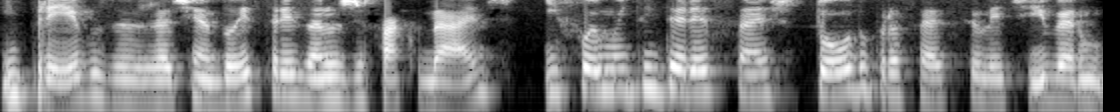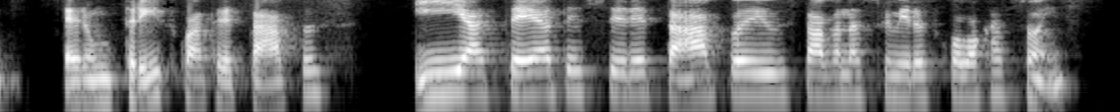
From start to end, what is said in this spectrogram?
empregos, eu já tinha dois, três anos de faculdade, e foi muito interessante todo o processo seletivo, eram, eram três, quatro etapas, e até a terceira etapa eu estava nas primeiras colocações.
